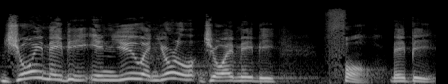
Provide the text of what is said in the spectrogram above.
joy may be in you and your joy may be full, may be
